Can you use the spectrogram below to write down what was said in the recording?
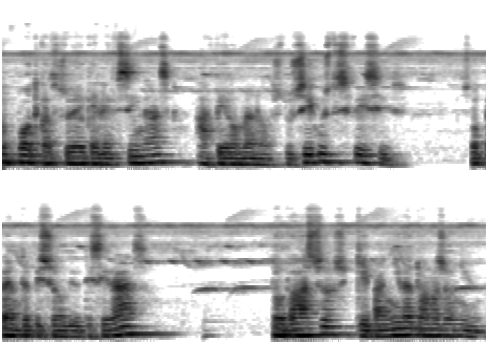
το podcast του ΕΚΑ Ελευσίνας αφιερωμένο στους ήχους της φύσης στο πέμπτο επεισόδιο της σειράς «Το δάσος και η πανίδα του Αμαζονίου».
